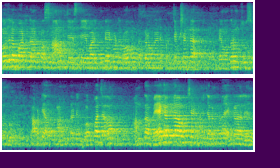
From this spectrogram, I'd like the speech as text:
రోజుల పాటు దాంట్లో స్నానం చేస్తే వాడికి ఉండేటువంటి రోగం తగ్గడం అనేది ప్రత్యక్షంగా మేమందరం చూసి ఉన్నాం. కాబట్టి అది అంతటి గొప్ప జలం. అంత వేగంగా వచ్చేటువంటి జలం కూడా ఎక్కడా లేదు.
